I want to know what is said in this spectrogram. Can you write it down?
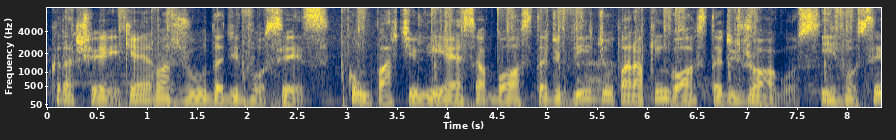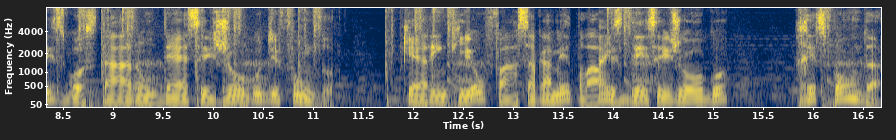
crachei. Quero ajuda de vocês. Compartilhe essa bosta de vídeo para quem gosta de jogos. E vocês gostaram desse jogo de fundo? Querem que eu faça gameplays desse jogo? Responda.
